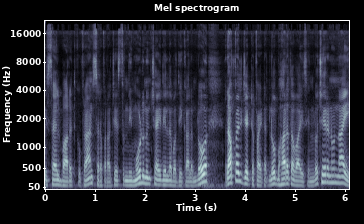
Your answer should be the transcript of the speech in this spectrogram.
మిసైల్ భారత్కు ఫ్రాన్స్ సరఫరా చేస్తుంది. మూడు నుంచి ఐదేళ్ళ మధ్య కాలంలో రఫేల్ జెట్ ఫైటర్లు భారత వాయుసేనలో చేరనున్నాయి.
